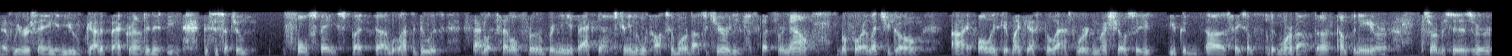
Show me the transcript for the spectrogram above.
as we were saying, and you've got a background in it. And this is such a full space, but uh, what we'll have to do is settle, settle for bringing you back downstream, and we'll talk some more about security. But for now, before I let you go, I always give my guests the last word in my show, so you, you could uh, say something a little bit more about the company or services or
